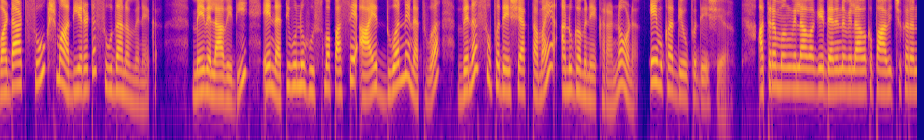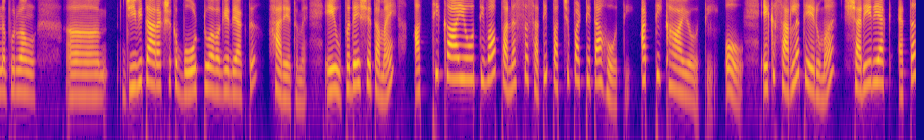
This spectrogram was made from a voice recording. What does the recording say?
වඩාත් සූක්ෂම අධියරට සූදානම් වෙන එක. මේ වෙලාවේදී ඒ නැතිවුණු හුස්ම පස්සේ ආයෙත් දුවන්නේ නැතුව වෙනස් උපදේශයක් තමයි අනුගමනය කරන්න ඕන. ඒ මොකක්ද උපදේශය? අතරමං වෙලා වගේ දැනෙන වෙලාවක පාවිච්චි කරන්න පුරුවන් ජීවිත ආරක්ෂක බෝට්ටුව වගේ දෙයක්ද? හරියටම. ඒ උපදේශය තමයි අත්තිකායෝතිවා පනස්ස සති පච්චුපට්ඨිතා හෝති. අත්තිකායෝති. ඕ ඒක සරල තේරුම ශරීරයක් ඇත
